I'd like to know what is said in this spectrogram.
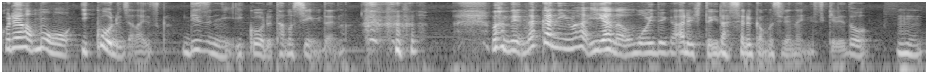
これはもうイコールじゃないですか。ディズニーイコール楽しいみたいな。まあね中には嫌な思い出がある人いらっしゃるかもしれないんですけれど。うん、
